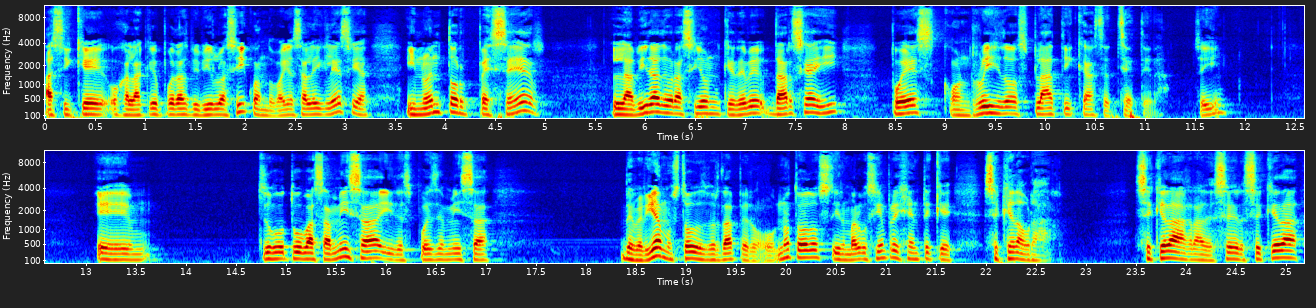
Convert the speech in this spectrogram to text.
Así que ojalá que puedas vivirlo así cuando vayas a la iglesia y no entorpecer la vida de oración que debe darse ahí, pues con ruidos, pláticas, etcétera. ¿Sí? Em, tú, vas a misa y después de misa deberíamos todos, ¿verdad? Pero no todos, sin embargo, siempre hay gente que se queda a orar, se queda a agradecer, se queda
